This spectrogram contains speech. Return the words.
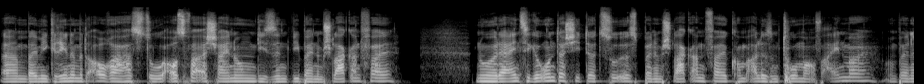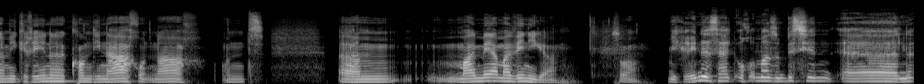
ähm, bei Migräne mit Aura hast du Ausfallerscheinungen, die sind wie bei einem Schlaganfall. Nur der einzige Unterschied dazu ist, bei einem Schlaganfall kommen alle Symptome auf einmal und bei einer Migräne kommen die nach und nach und ähm, mal mehr, mal weniger. So. Migräne ist halt auch immer so ein bisschen, äh, ne,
